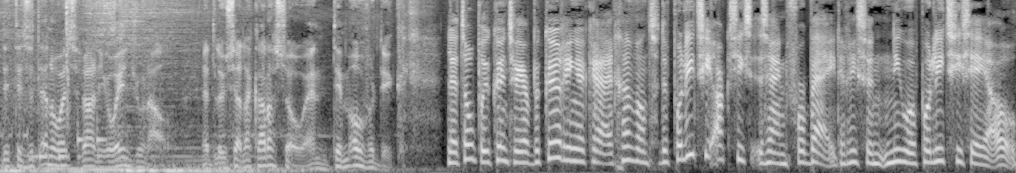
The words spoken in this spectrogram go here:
Dit is het NOS Radio 1-journaal met Lucella Carrasso en Tim Overdik. Let op, u kunt weer bekeuringen krijgen, want de politieacties zijn voorbij. Er is een nieuwe politie-CAO.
